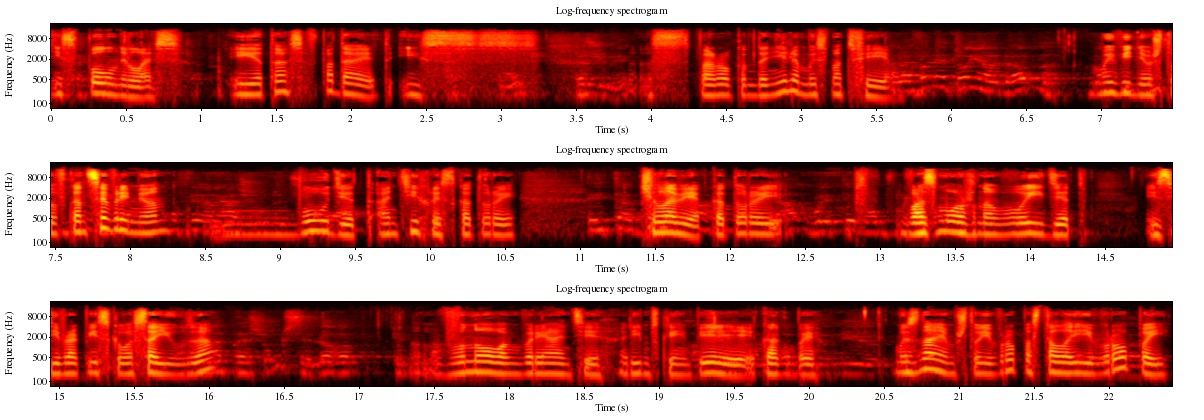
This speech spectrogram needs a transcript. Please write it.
исполнилось. И это совпадает и с, с пророком Даниилем, и с Матфеем. Мы видим, что в конце времен будет антихрист, который человек, который, возможно, выйдет из Европейского Союза в новом варианте Римской империи, как бы мы знаем, что Европа стала Европой,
